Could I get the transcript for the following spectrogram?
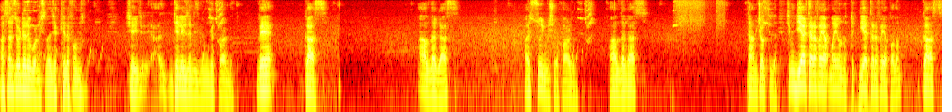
Asansörde de konuşulacak. Telefon. Şey televizyon izlenecek pardon. Ve gaz. Al da gaz. Ay suymuş o pardon. Al da gaz. Tamam çok güzel. Şimdi diğer tarafa yapmayı unuttuk. Diğer tarafa yapalım. Gaz.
